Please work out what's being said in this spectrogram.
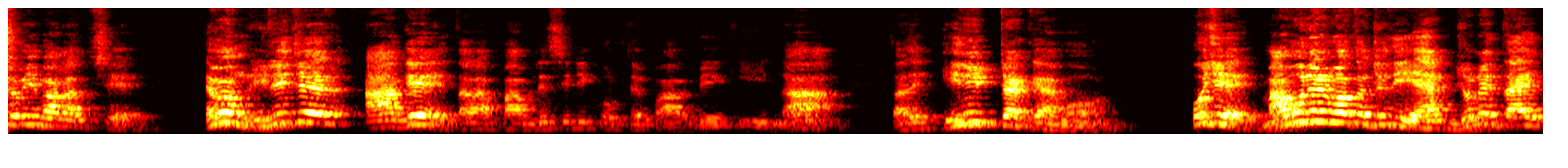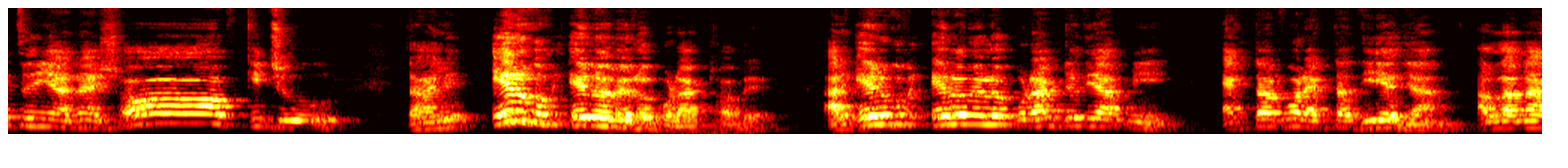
ছবি বানাচ্ছে এবং রিলিজের আগে তারা পাবলিসিটি করতে পারবে কি না, তাদের ইউনিটটা কেমন? ওই যে মামুনের মতো যদি একজনের দায়িত্ব নিয়ে নেয় সব কিছু তাহলে এরকম এলোমেলো প্রোডাক্ট হবে। আর এরকম এলোমেলো প্রোডাক্ট যদি আপনি একটার পর একটা দিয়ে যান, আল্লাহ না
